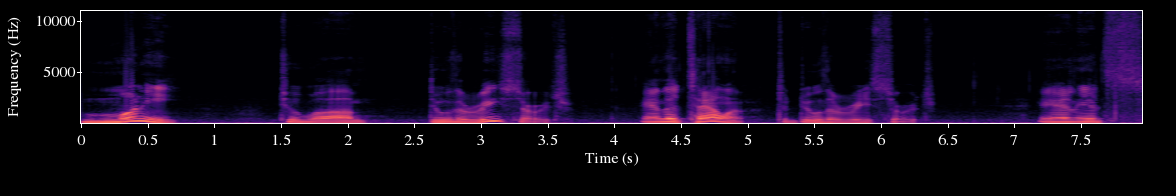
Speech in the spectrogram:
money to um, do the research and the talent to do the research. And it's,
